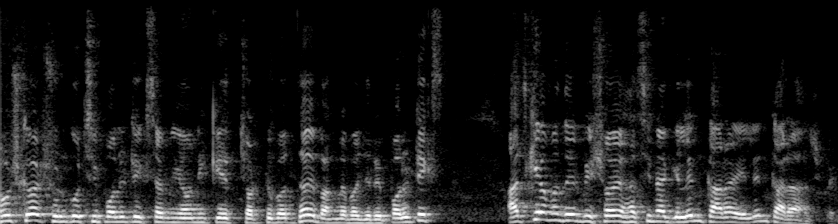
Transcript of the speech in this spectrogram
নমস্কার, শুরু করছি পলিটিক্স আমি অনিকেত চট্টোপাধ্যায়, বাংলা বাজারের পলিটিক্স আজকে আমাদের বিষয়ে হাসিনা গেলেন, কারা এলেন, কারা আসবেন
